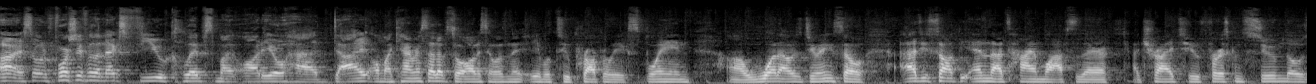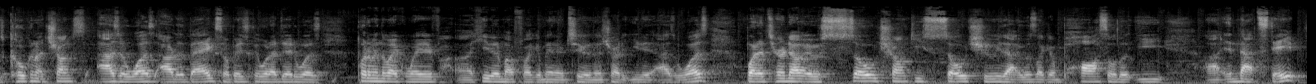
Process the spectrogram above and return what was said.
All right, so unfortunately for the next few clips, my audio had died on my camera setup, so obviously I wasn't able to properly explain uh, what I was doing. So as you saw at the end of that time lapse there, I tried to first consume those coconut chunks as it was out of the bag. So basically what I did was put them in the microwave, uh, heated them up for like a minute or two, and then tried to eat it as it was. But it turned out it was so chunky, so chewy that it was like impossible to eat uh, in that state.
